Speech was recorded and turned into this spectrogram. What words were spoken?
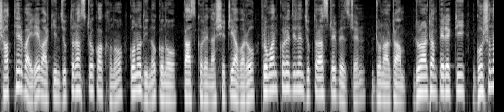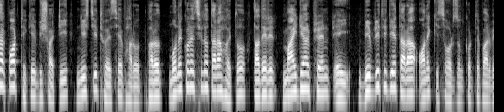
স্বার্থের বাইরে মার্কিন যুক্তরাষ্ট্র কখনো, কোনোদিনও কোনো কাজ করে না, সেটি আবারও প্রমাণ করে দিলেন যুক্তরাষ্ট্রের প্রেসিডেন্ট ডোনাল্ড ট্রাম্প। ডোনাল্ড ট্রাম্পের একটি ঘোষণার পর থেকে বিষয়টি নিশ্চিত হয়েছে ভারত। ভারত মনে করেছিল তারা হয়তো তাদের মাই ডিয়ার ফ্রেন্ড এই বিবৃতি দিয়ে তারা অনেক কিছু অর্জন করতে পারবে,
